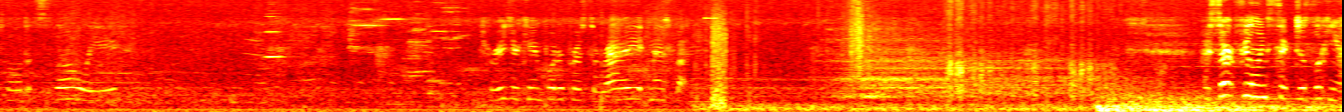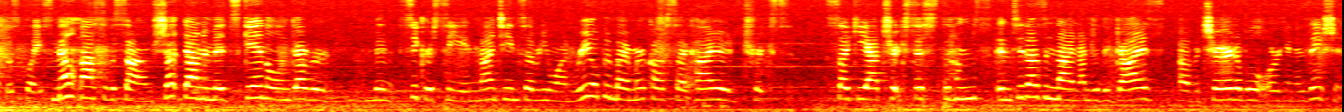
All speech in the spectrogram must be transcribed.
To hold it slowly. To raise your camcorder, press the right mouse button. Start feeling sick just looking at this place. Mount Massive Asylum, shut down amid scandal and government secrecy in 1971, reopened by Murkoff Psychiatric, Psychiatric Systems in 2009 under the guise of a charitable organization.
